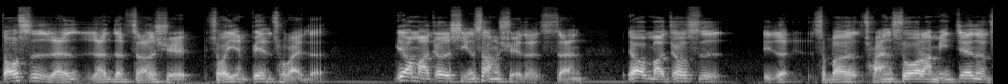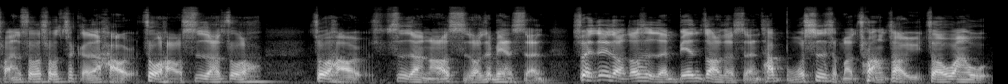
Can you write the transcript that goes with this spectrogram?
都是人人的哲学所演变出来的，要么就是形上学的神，要么就是一个什么传说啦、民间的传说，说这个人好做好事啊，做。做好事啊，然后死后就变神，所以这种都是人编造的神，他不是什么创造宇宙万物、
